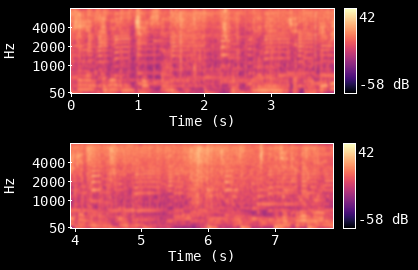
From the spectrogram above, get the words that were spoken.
우선은 M074 총 이거는 이제 또 리빅에만 나온 총이에요. 이제 대부분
